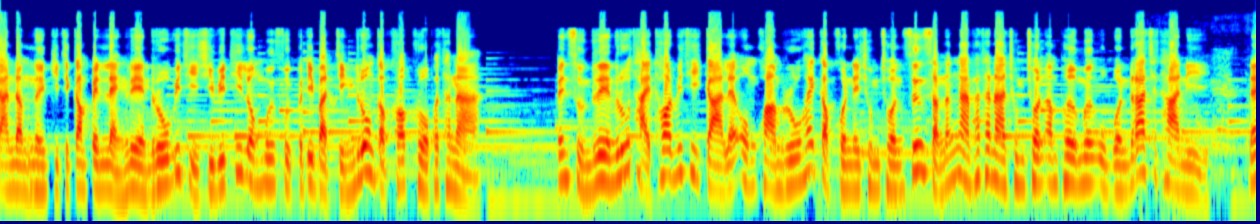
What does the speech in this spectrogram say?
การดำเนินกิจกรรมเป็นแหล่งเรียนรู้วิถีชีวิตที่ลงมือฝึกปฏิบัติจริงร่วมกับครอบครัวพัฒนา เป็นศูนย์เรียนรู้ถ่ายทอดวิธีการและองค์ความรู้ให้กับคนในชุมชน ซึ่งสำนักงานพัฒนาชุมชนอำเภอเมืองอุบลราชธานี ได้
